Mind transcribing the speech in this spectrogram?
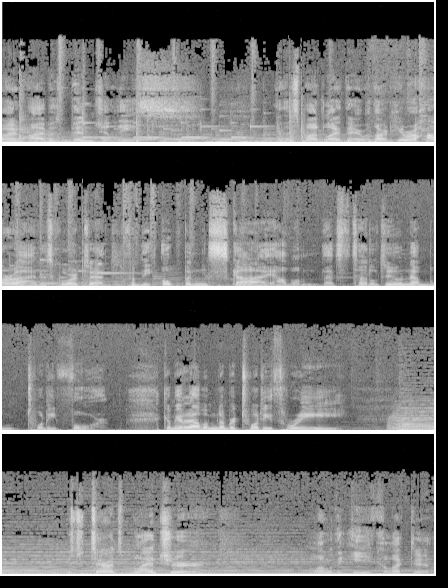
Fine vibe is Behn Gillece. In the spotlight there with Art Hirahara and his quartet from the Open Sky album. That's the title tune, album 24. Coming in at album number 23, Mr. Terence Blanchard, along with the E Collective.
